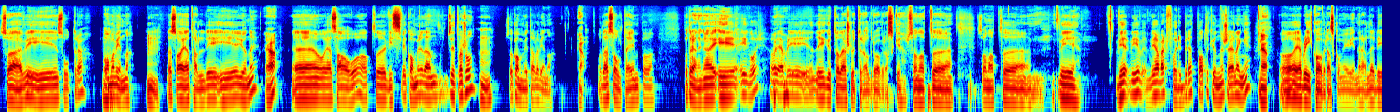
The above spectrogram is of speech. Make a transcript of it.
så er vi i Sotra og må vinne. Det sa jeg til de i juni. ja. Eh, og jeg sa òg at eh, hvis vi kommer i den situasjonen, så kommer vi til å vinne. ja. Og der solgte jeg inn på, på treninga i, i går. Og jeg blir, de gutta der slutter aldri å overraske. Sånn at, eh, sånn at eh, vi, vi, vi, vi har vært forberedt på at det kunne skje lenge. ja. Og jeg blir ikke overraska om vi vinner heller. De,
